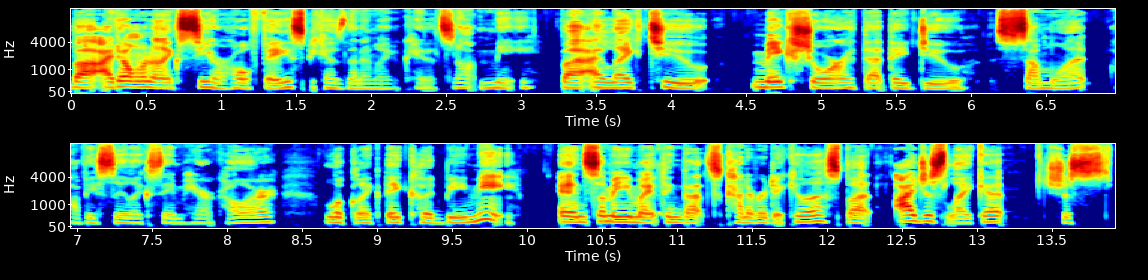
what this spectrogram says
but I don't want to like see her whole face because then I'm like, okay, that's not me. But I like to make sure that they do somewhat, obviously, like same hair color, look like they could be me. And some of you might think that's kind of ridiculous, but I just like it. It's just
